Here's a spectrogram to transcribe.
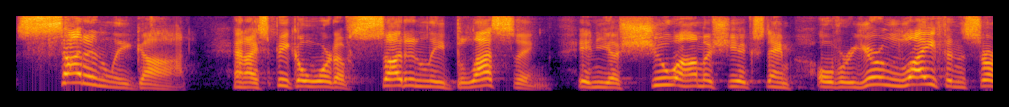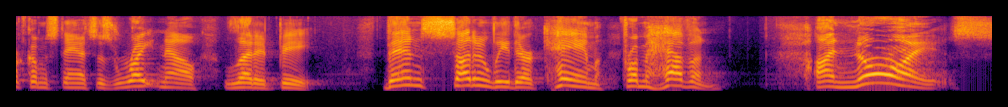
suddenly God. And I speak a word of suddenly blessing in Yeshua HaMashiach's name over your life and circumstances right now. Let it be. Then suddenly there came from heaven a noise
